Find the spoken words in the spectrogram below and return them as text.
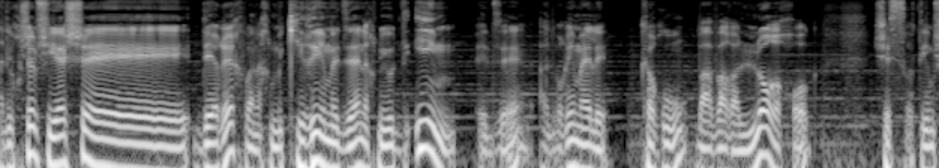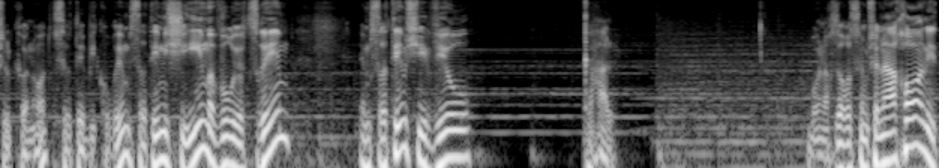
אני חושב שיש אה, דרך, ואנחנו מכירים את זה, אנחנו יודעים את זה, הדברים האלה קרו בעבר הלא רחוק, שסרטים של קרנות, סרטי ביקורים, סרטים אישיים עבור יוצרים, הם סרטים שהביאו קהל. בואו נחזור 20 שנה אחורנית,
